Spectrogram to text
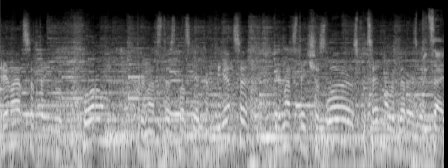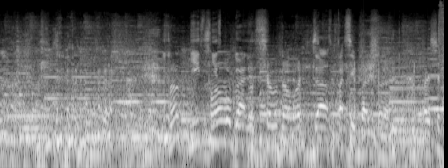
13-й форум, 13-я складская конференция, 13 число специально выбирали? Специально. Ну, не, не испугались. Все удалось. Да, спасибо большое. Спасибо.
